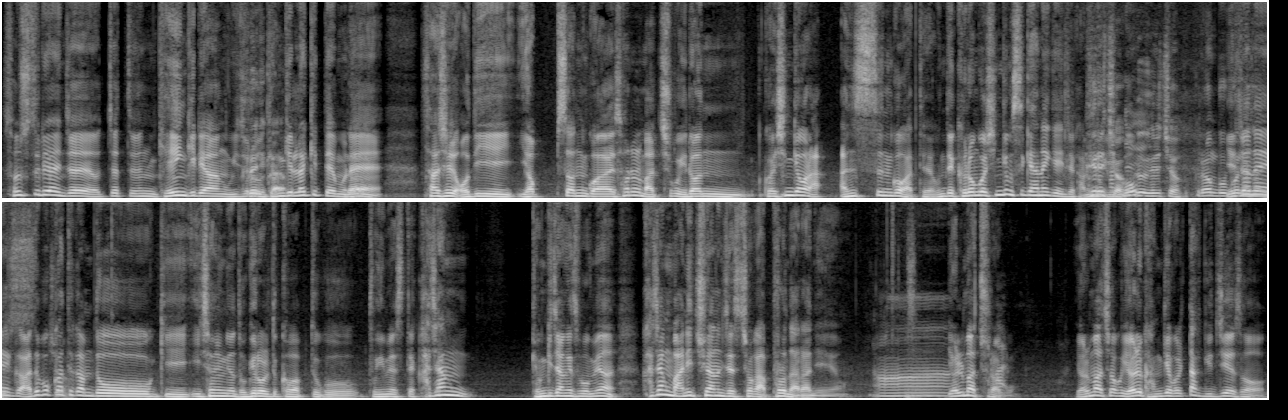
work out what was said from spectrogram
선수들이 이제 어쨌든 개인 기량 위주로 그러니까요. 경기를 했기 때문에 네. 사실 어디 옆선과의 선을 맞추고 이런 거에 신경을 안쓴 것 같아요. 근데 그런 걸 신경 쓰게 하는 게 이제 감독이고 그렇죠. 그, 그렇죠. 그런 부분에 예전에 그 아드보카트 감독이 2006년 독일 월드컵 앞두고 부임했을 때 가장 경기장에서 보면 가장 많이 취하는 제스처가 앞으로 나란이에요. 아. 열 맞추라고. 열 맞추고 열 간격을 딱 유지해서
